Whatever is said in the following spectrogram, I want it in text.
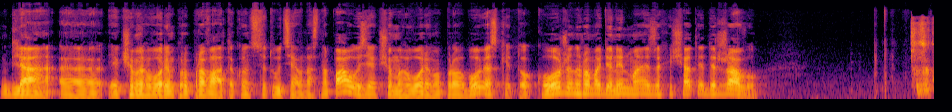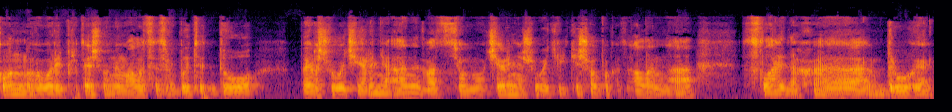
Для, е, якщо ми говоримо про права, то Конституція в нас на паузі. Якщо ми говоримо про обов'язки, то кожен громадянин має захищати державу. закон говорить про те, що вони мали це зробити до 1 червня, а не 27 червня, що ви тільки що показали на слайдах. Е, Друге,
